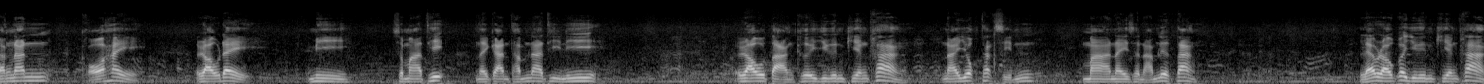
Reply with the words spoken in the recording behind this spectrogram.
ดังนั้นขอให้เราได้มีสมาธิในการทำหน้าที่นี้ เราต่างเคยยืนเคียงข้าง นายกทักษิณมาในสนามเลือกตั้ง แล้วเราก็ยืนเคียงข้าง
